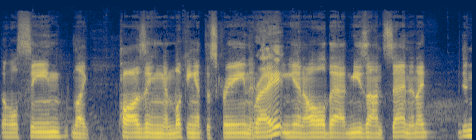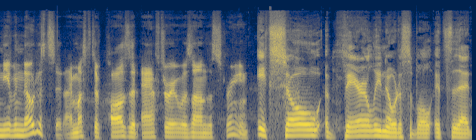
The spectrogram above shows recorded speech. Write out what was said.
the whole scene, like pausing and looking at the screen and Right. taking in all that mise en scène, and I didn't even notice it. I must have paused it after it was on the screen. it's so barely noticeable. It's that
